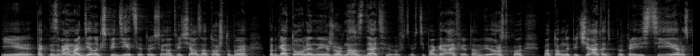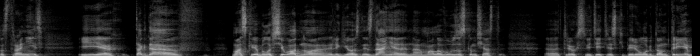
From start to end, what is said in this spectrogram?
и так называемый отдел экспедиции, то есть он отвечал за то, чтобы подготовленный журнал сдать в типографию, там, верстку, потом напечатать, привести, распространить. И тогда в Москве было всего одно религиозное здание на Маловузовском, сейчас э, трехсвятительский переулок, дом 3.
